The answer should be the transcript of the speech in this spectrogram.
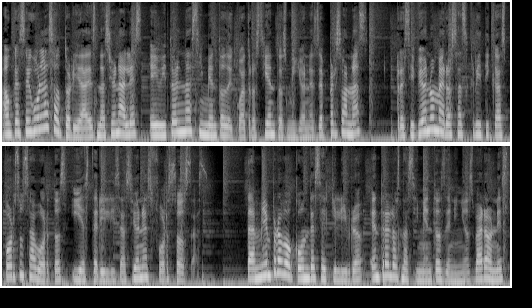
aunque según las autoridades nacionales evitó el nacimiento de 400 millones de personas, recibió numerosas críticas por sus abortos y esterilizaciones forzosas. También provocó un desequilibrio entre los nacimientos de niños varones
